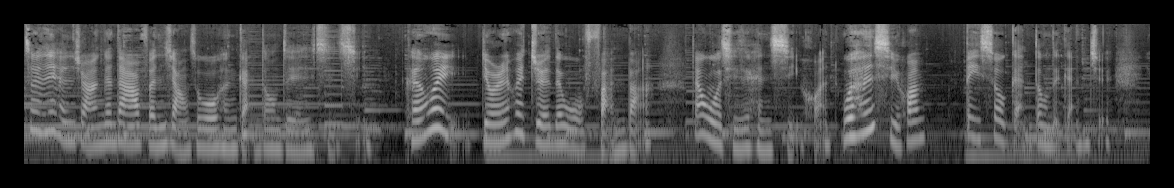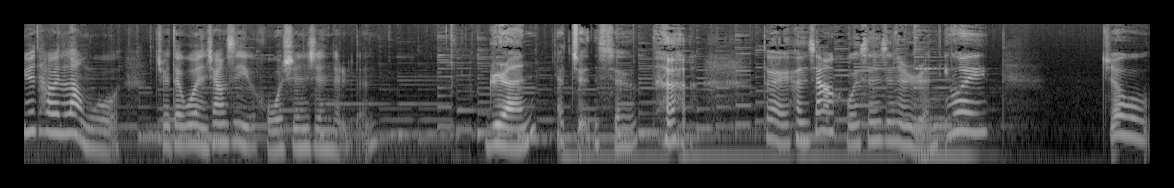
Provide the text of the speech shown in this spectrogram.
最近很喜欢跟大家分享说我很感动这件事情，可能会有人会觉得我烦吧，但我其实很喜欢，我很喜欢备受感动的感觉，因为它会让我觉得我很像是一个活生生的人，人要卷舌，对，很像活生生的人，因为就。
